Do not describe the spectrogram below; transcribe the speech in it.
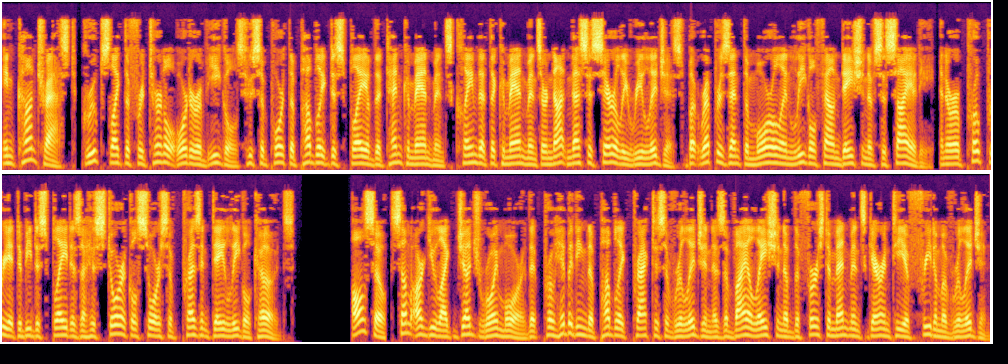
In contrast, groups like the Fraternal Order of Eagles who support the public display of the Ten Commandments claim that the commandments are not necessarily religious but represent the moral and legal foundation of society, and are appropriate to be displayed as a historical source of present-day legal codes. Also, some argue like Judge Roy Moore that prohibiting the public practice of religion is a violation of the First Amendment's guarantee of freedom of religion.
